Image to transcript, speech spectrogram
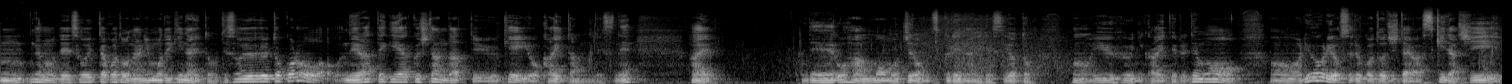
うん、なのでそういったことを何もできないと。でそういうところを狙って契約したんだっていう経緯を書いたんですね。はい。でご飯ももちろん作れないですよと、いうふうに書いてる。でも、料理をすること自体は好きだし、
